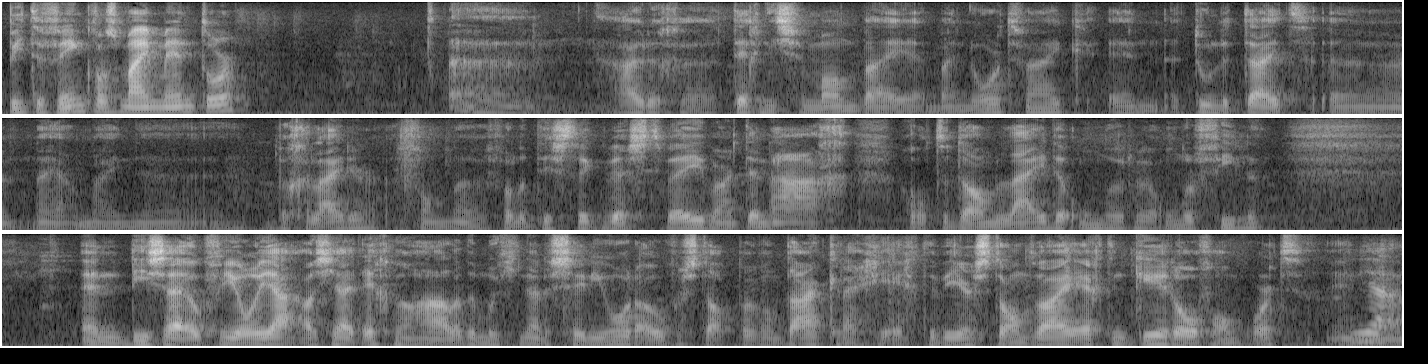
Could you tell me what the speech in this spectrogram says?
Pieter Vink was mijn mentor. Eh, huidige technische man bij, bij Noordwijk. En toen de tijd nou ja, mijn begeleider van, van het district West 2, waar Den Haag, Rotterdam, Leiden onder, onder vielen. En die zei ook van, joh, ja, als jij het echt wil halen, dan moet je naar de senioren overstappen. Want daar krijg je echt de weerstand waar je echt een kerel van wordt. En, ja, eh,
